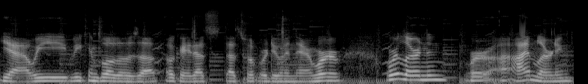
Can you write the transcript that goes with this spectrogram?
Yeah, we we can blow those up. Okay, that's that's what we're doing there. We're we're learning. We're I'm learning.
